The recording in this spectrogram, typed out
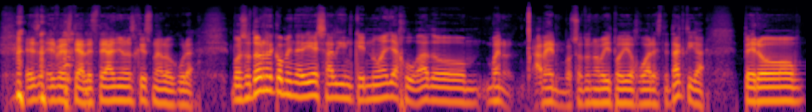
Es, es bestial. Este año es que es una locura. ¿Vosotros recomendaríais a alguien que no haya jugado? Bueno, a ver, vosotros no habéis podido jugar este táctica, pero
